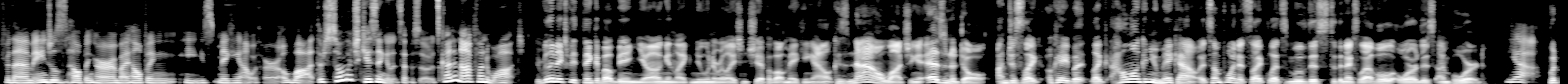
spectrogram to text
for them. Angel's helping her, and by helping, he's making out with her a lot. There's so much kissing in this episode. It's kind of not fun to watch. It really makes me think about being young and like new in a relationship about making out. Cause now watching it as an adult, I'm just like, okay, but like, how long can you make out? At some point, it's like, let's move this to the next level or this, I'm bored. Yeah. But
